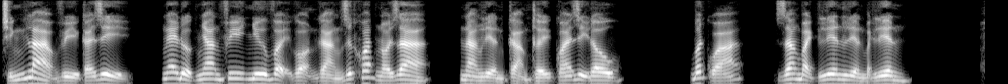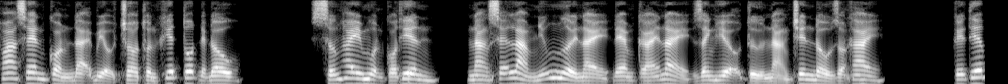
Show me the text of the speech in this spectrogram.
chính là vì cái gì, nghe được Nhan Phi như vậy gọn gàng dứt khoát nói ra, nàng liền cảm thấy quái gì đâu. Bất quá, Giang Bạch Liên liền Bạch Liên. Hoa sen còn đại biểu cho thuần khiết tốt đẹp đâu. Sớm hay muộn có thiên, nàng sẽ làm những người này đem cái này danh hiệu từ nàng trên đầu dọn khai. Kế tiếp,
